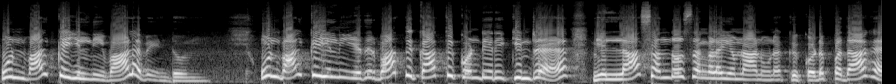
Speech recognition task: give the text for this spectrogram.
உன் வாழ்க்கையில் நீ வாழ வேண்டும். உன் வாழ்க்கையில் நீ எதிர்பார்த்து காத்து கொண்டிருக்கின்ற எல்லா சந்தோஷங்களையும் நான் உனக்கு கொடுப்பதாக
